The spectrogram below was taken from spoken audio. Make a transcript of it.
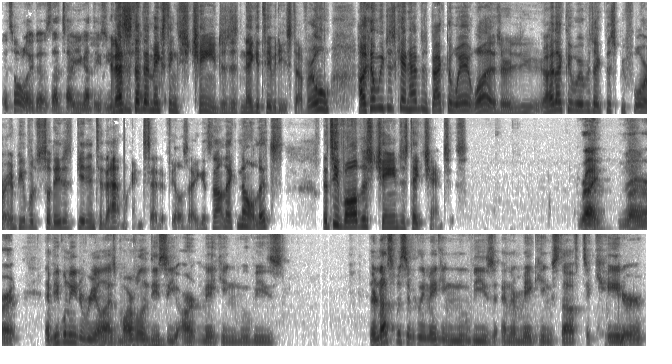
It totally does. That's how you got these and that's the YouTube stuff that makes things change is this negativity stuff or oh how come we just can't have this back the way it was or i liked the way it was like this before and people so they just get into that mindset it feels like it's not like no let's let's evolve this change let's take chances Right, right, right. And people need to realize Marvel and DC aren't making movies. they're not specifically making movies and they're making stuff to cater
